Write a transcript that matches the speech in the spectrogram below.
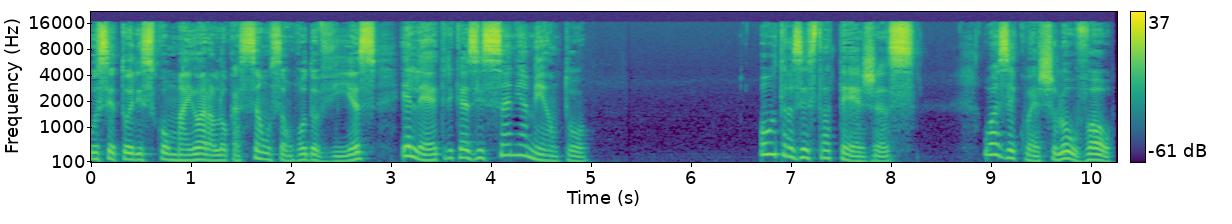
Os setores com maior alocação são rodovias, elétricas e saneamento. Outras estratégias. O Azequest Low Vol,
